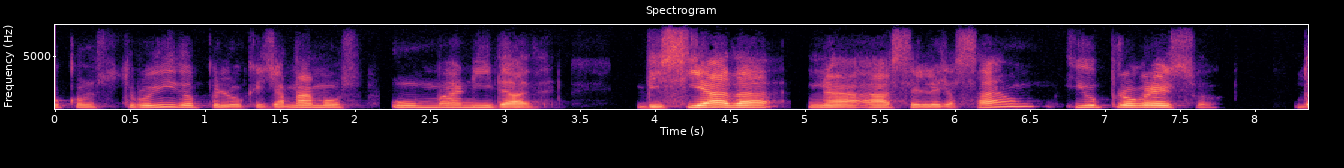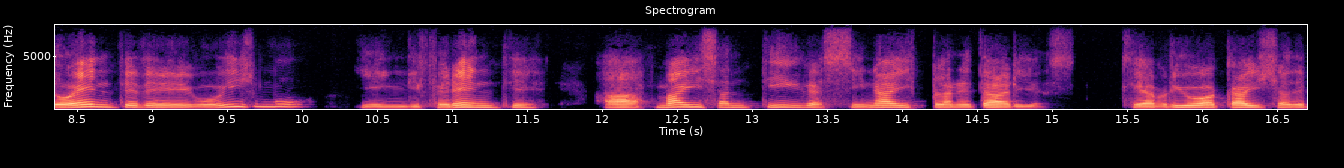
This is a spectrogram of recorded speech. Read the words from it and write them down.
o construído pelo que chamamos humanidade, viciada na aceleración e o progreso, doente de egoísmo e indiferente ás máis antigas sinais planetarias que abriu a caixa de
